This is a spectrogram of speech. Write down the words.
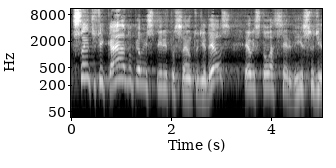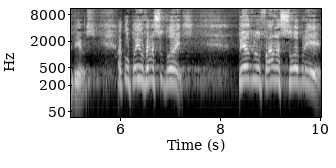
Santificado pelo Espírito Santo de Deus, eu estou a serviço de Deus. Acompanhe o verso 2. Pedro fala sobre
